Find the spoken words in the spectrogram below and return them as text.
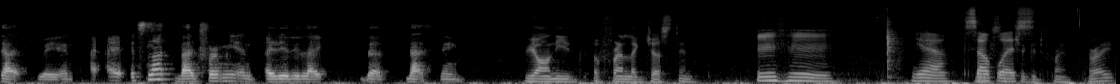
that way, and I, I, it's not bad for me, and I really like that that thing. We all need a friend like Justin. Mm-hmm. Yeah, Makes selfless. Such a good friend, right?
